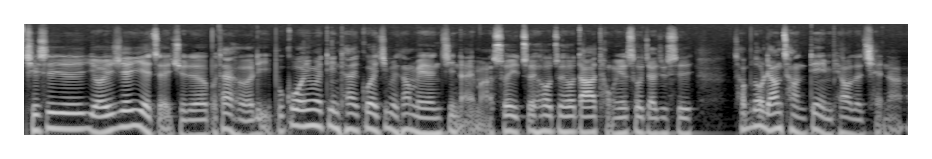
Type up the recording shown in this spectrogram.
其实有一些业者也觉得不太合理，不过因为定太贵，基本上没人进来嘛，所以最后最后大家统一售价就是差不多两场电影票的钱啊。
